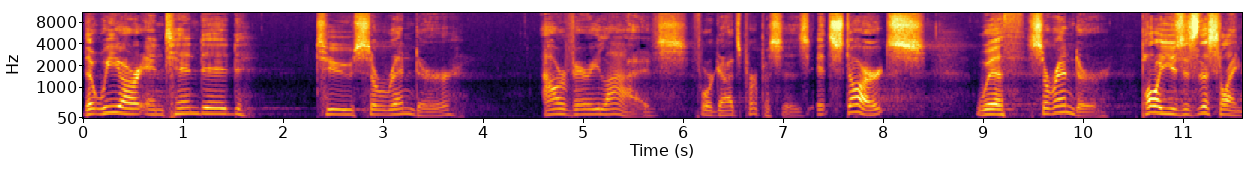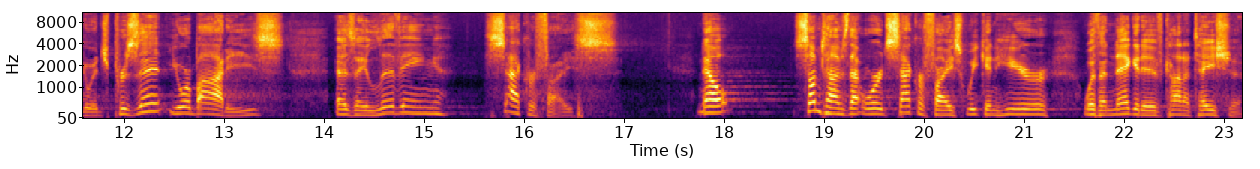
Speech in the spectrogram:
that we are intended to surrender our very lives for God's purposes. It starts with surrender. Paul uses this language present your bodies as a living sacrifice. Now, sometimes that word sacrifice we can hear with a negative connotation,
